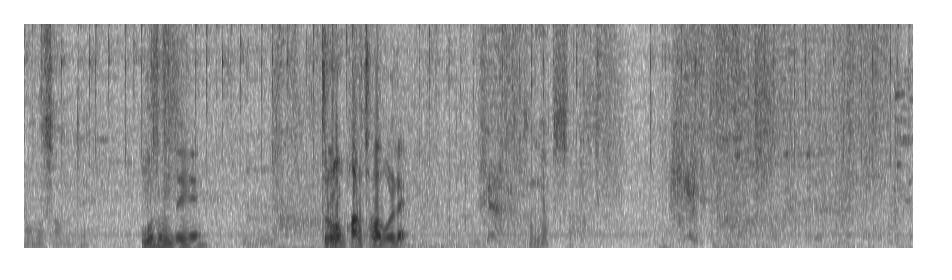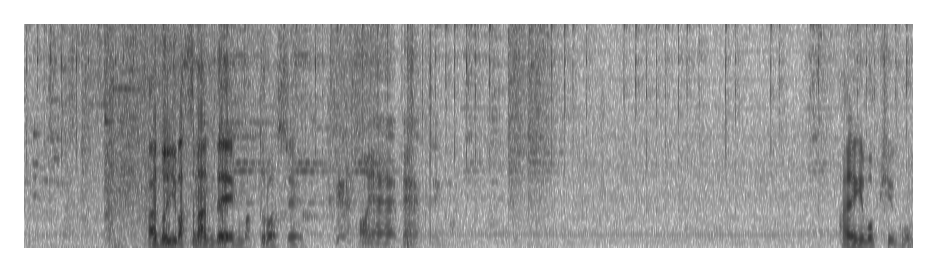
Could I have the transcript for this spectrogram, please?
너무 무서운데? 무서운데 얘? 들어오면 바로 잡아볼래? 궁이 없어. 아너이막 쓰면 안돼. 막 들어왔어 얘. 어 야야 빼야겠다 이거. 바닥이 먹히고.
